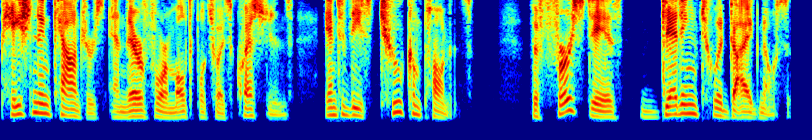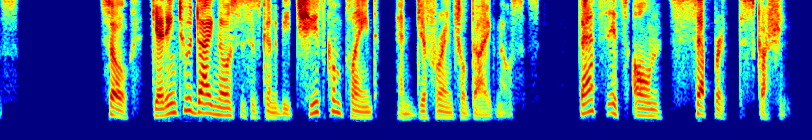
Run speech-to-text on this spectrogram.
patient encounters and therefore multiple choice questions into these two components. The first is getting to a diagnosis. So, getting to a diagnosis is going to be chief complaint and differential diagnosis. That's its own separate discussion.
